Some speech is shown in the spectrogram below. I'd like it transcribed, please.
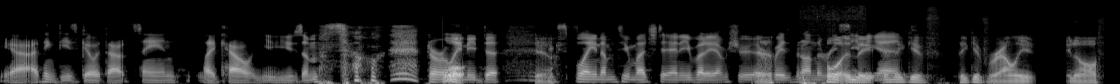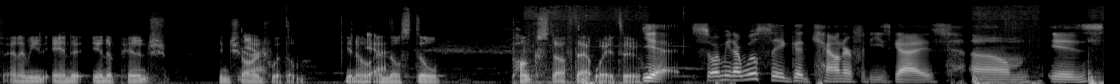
Yeah, I think these go without saying, like how you use them. So don't really Well, need to yeah. explain them too much to anybody. I'm sure Yeah. everybody's been on the well, and they end. and they give they give rallying off, and I mean, and in a pinch, in charge Yeah. with them, you know, Yeah. and they'll still punk stuff that way too. Yeah, so I mean, I will say a good counter for these guys um, is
